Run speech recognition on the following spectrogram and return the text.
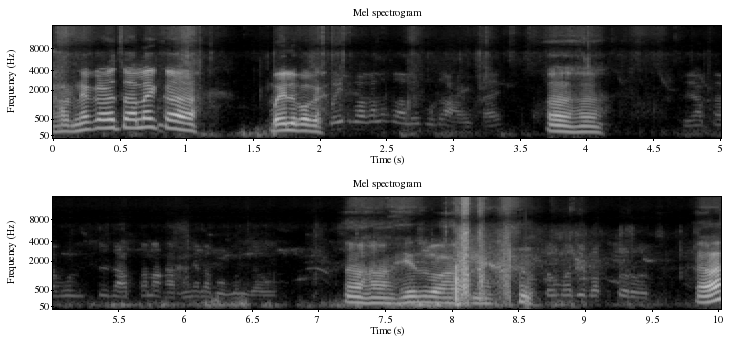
हरण्याकडे चालाय का? बैल बघा. हां हां. हां हां हेच बघा हरण्या. हा?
